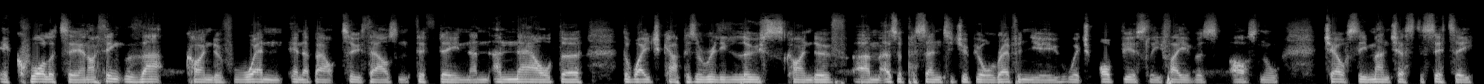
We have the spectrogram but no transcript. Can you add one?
equality, and I think that kind of went in about 2015 and, and now the the wage cap is a really loose kind of um, as a percentage of your revenue which obviously favors Arsenal Chelsea Manchester City.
